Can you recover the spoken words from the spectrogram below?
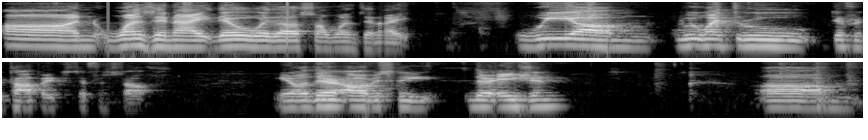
on Wednesday night. They were with us on Wednesday night. We um we went through different topics, different stuff. You know, they're obviously they're Asian. Um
